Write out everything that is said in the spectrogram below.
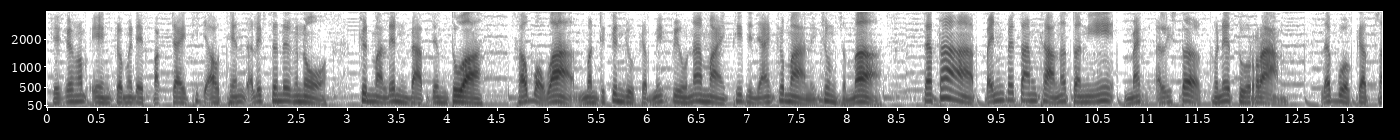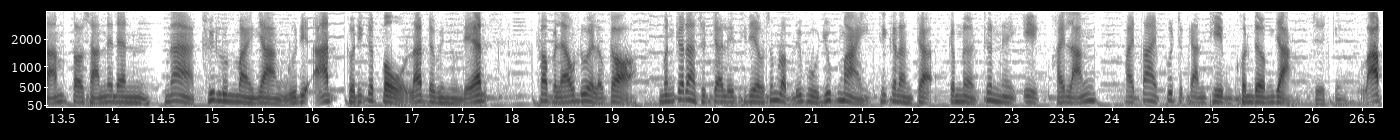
เจคกิ้งคลับเองก็ไม่ได้ปักใจที่จะเอาเทนอเล็กเซนเดอร์โนขึ้นมาเล่นแบบเต็มตัว เขาบอกว่ามันจะขึ้นอยู่กับมิดฟิลด์หน้าใหม่ที่จะย้ายเข้ามาในช่วงซัมเมอร์แต่ถ้าเป็นไปตามข่าวณตอนนี้แม็กอลิสเตอร์โคเนตูราม และบวกกับ3ประสานในแดนหน้าขึ้นรุ่นใหม่อย่างลูดิอัสโคดิกาโป และเดวินนูเดสเข้าไปแล้วด้วยแล้วก็ มันก็น่าสนใจเลยทีเดียวสำหรับลิเวอร์พูลยุคใหม่ที่กำลังจะกำเนิดขึ้นในอีกภายหลัง ภายใต้ผู้จัดการทีมคนเดิมอย่างเจอร์เกนลับ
